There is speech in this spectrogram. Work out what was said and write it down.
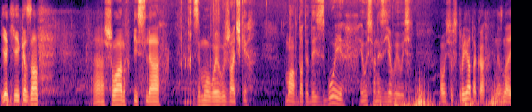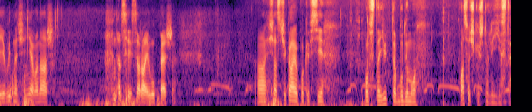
Як я і казав, е, шланг після зимової лежачки мав дати десь збої, і ось вони з'явились. А ось у струя така, не знаю, її видно чи ні, вона аж на цей сарай лупеше. А, зараз чекаю, поки всі повстають та будемо пасочки що ли їсти.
